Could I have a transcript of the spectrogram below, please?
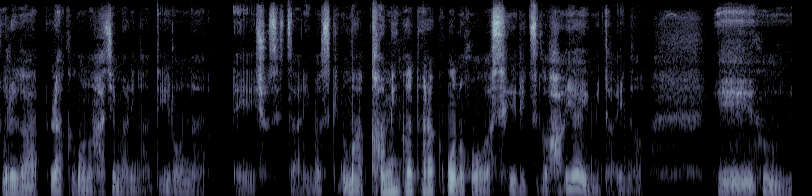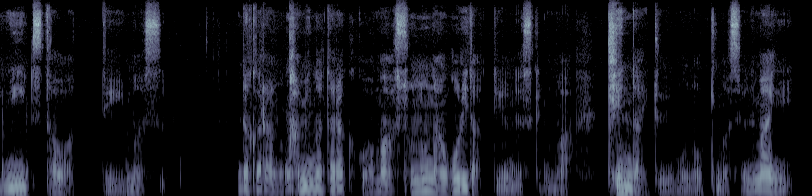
それが落語の始まりなんていろんな、えー、諸説ありますけどまあ上方落語の方が成立が早いみたいな、えー、風に伝わっています。だからあの上方落語はまあその名残だっていうんですけどまあ剣台というものを置きますよね。前に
